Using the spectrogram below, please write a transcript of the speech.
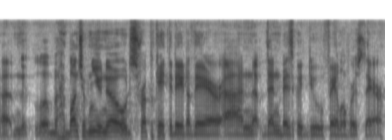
a bunch of new nodes, replicate the data there, and then basically do failovers there.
